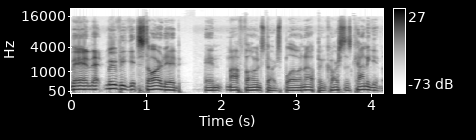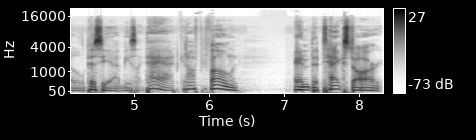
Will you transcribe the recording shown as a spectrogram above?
man, that movie gets started, and my phone starts blowing up, and Carson's kind of getting a little pissy at me. He's like, "Dad, get off your phone." And the text are,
